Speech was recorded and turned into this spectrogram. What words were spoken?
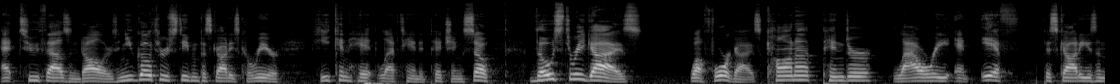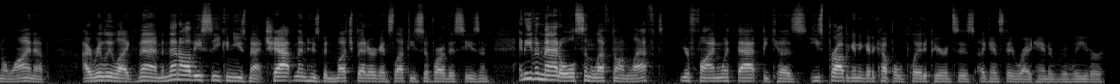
at $2,000. And you go through Stephen Piscotty's career, he can hit left handed pitching. So those three guys, well, four guys, Canha, Pinder, Lowrie, and if Piscotty is in the lineup, I really like them. And then obviously you can use Matt Chapman, who's been much better against lefties so far this season. And even Matt Olson left on left. You're fine with that because he's probably going to get a couple of plate appearances against a right handed reliever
